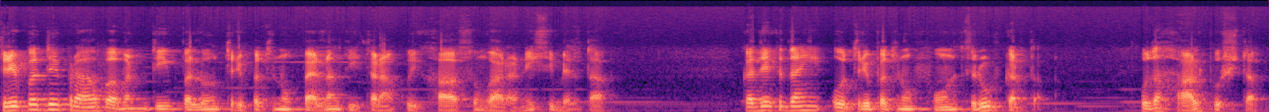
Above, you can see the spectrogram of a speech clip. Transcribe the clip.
ਤ੍ਰਿਪਤ ਦੇ ਭਰਾ ਪਵਨਦੀਪ ਵੱਲੋਂ ਤ੍ਰਿਪਤ ਨੂੰ ਪਹਿਲਾਂ ਦੀ ਤਰ੍ਹਾਂ ਕੋਈ ਖਾਸ ਹੁੰਗਾਰਾ ਨਹੀਂ ਸੀ ਮਿਲਦਾ। ਕਦੇ ਕਦਾਈ ਉਹ ਤ੍ਰਿਪਤ ਨੂੰ ਫੋਨ ਜ਼ਰੂਰ ਕਰਦਾ। ਉਹਦਾ ਹਾਲ ਪੁੱਛਦਾ।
